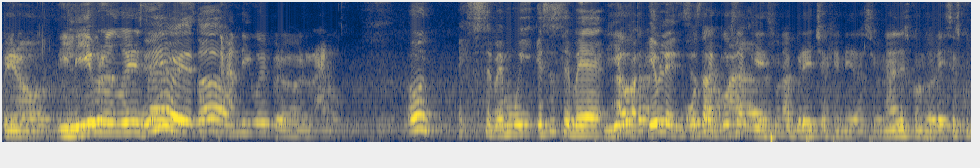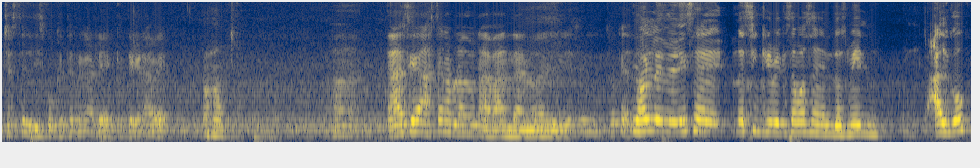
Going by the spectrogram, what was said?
Pero... Y libros, güey. Sí, güey, todo. candy, güey, pero raro. Uy, eso se ve muy, eso se ve Y otra, otra "No, cosa mamada, que es güey". una brecha generacional es cuando le dices, ¿escuchaste el disco que te regalé, que te grabé? Ajá. Ah, ah, es que ah, están hablando de una banda, ¿no? Creo que... No, le, le dice, no es increíble que estamos en el 2000 algo,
